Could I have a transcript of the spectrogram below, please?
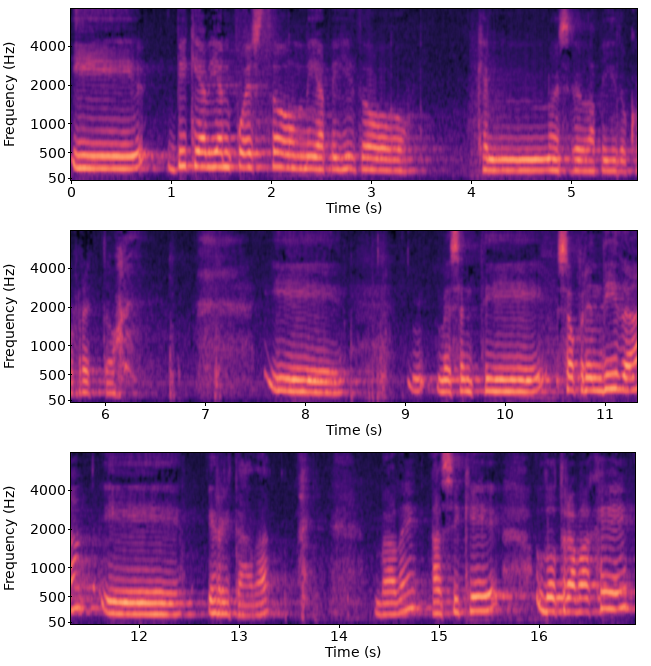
y vi que habían puesto mi apellido, que no es el apellido correcto. y me sentí sorprendida y irritada. ¿Vale? Así que lo trabajé.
